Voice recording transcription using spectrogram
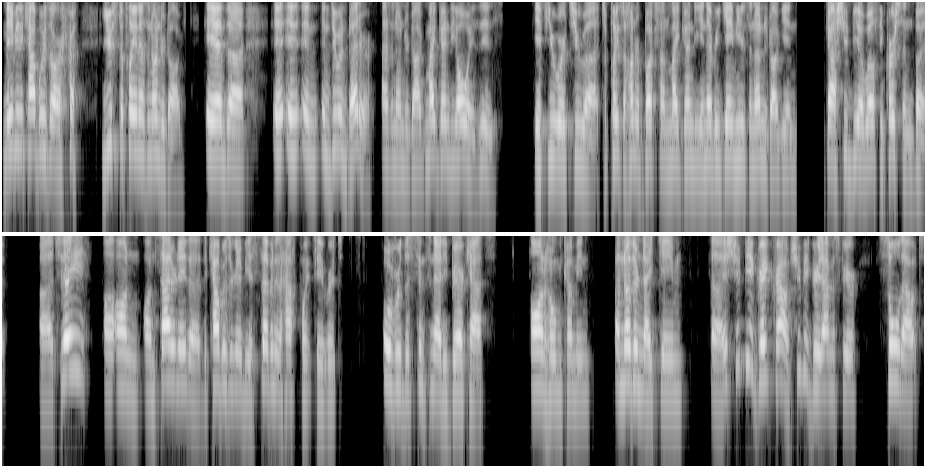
Maybe the Cowboys are used to playing as an underdog and uh, in, in in doing better as an underdog. Mike Gundy always is. If you were to uh, to place hundred bucks on Mike Gundy in every game he's an underdog in, gosh, you'd be a wealthy person. But uh, today on on Saturday, the the Cowboys are going to be a seven and a half point favorite over the Cincinnati Bearcats on homecoming. Another night game. Uh, it should be a great crowd. Should be a great atmosphere. Sold out.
